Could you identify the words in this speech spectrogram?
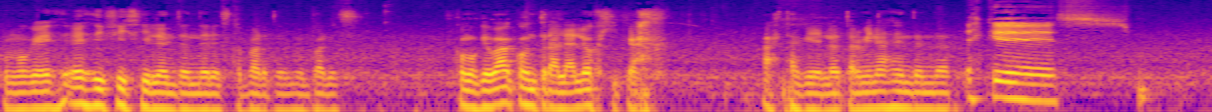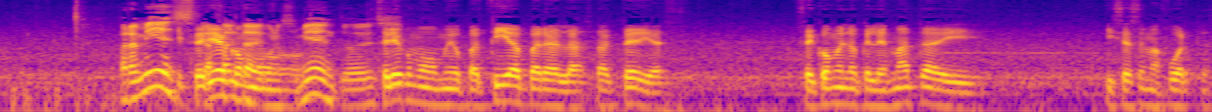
Como que es, es difícil entender esa parte, me parece. Como que va contra la lógica hasta que lo terminas de entender. Es que es... Para mí es sería la falta de como- conocimiento. es- Sería como homeopatía para las bacterias. Se comen lo que les mata y, y se hacen más fuertes.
